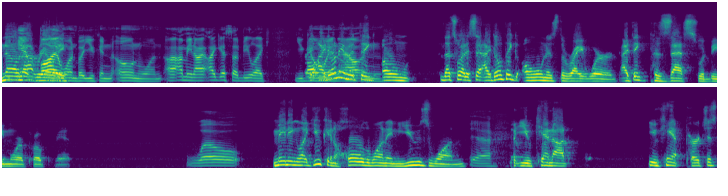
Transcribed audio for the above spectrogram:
No, you can't not buy really. one, but you can own one. I I mean, I, I guess I'd be like, you Well, go. I don't even think and- own. That's what I say. I don't think own is the right word. I think possess would be more appropriate. Well, Meaning, like you can hold one and use one, yeah. but you cannot you can't purchase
